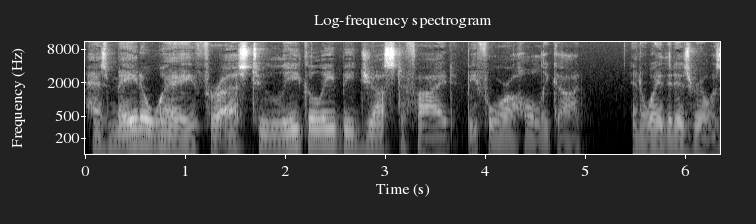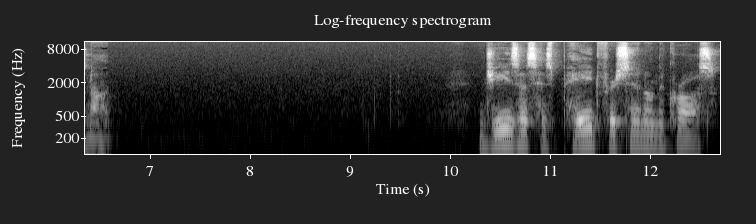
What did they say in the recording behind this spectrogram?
has made a way for us to legally be justified before a holy God in a way that Israel was not. Jesus has paid for sin on the cross.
